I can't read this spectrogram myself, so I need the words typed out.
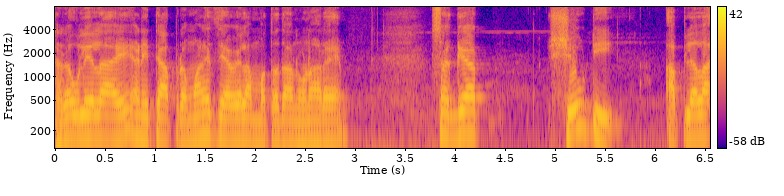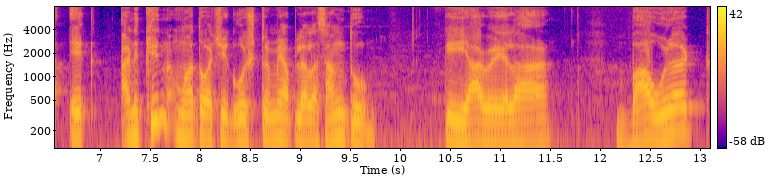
ठरवलेलं आहे आणि त्याप्रमाणेच यावेळेला मतदान होणार आहे. सगळ्यात शेवटी आपल्याला एक आणखीन महत्त्वाची गोष्ट मी आपल्याला सांगतो की यावेळेला बावळट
